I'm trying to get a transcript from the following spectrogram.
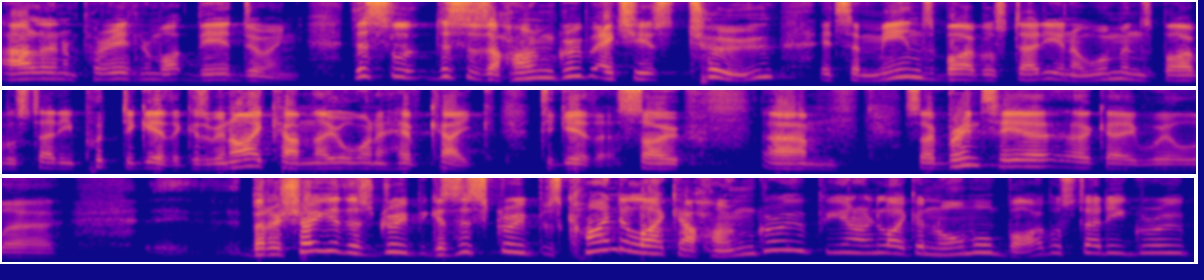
Arlen and Perret and what they're doing. This, this is a home group. Actually, it's two. It's a men's Bible study and a women's Bible study put together. Because when I come, they all want to have cake together. So, um, so Brent's here. Okay, we'll. Uh, but I show you this group because this group is kind of like a home group, you know, like a normal Bible study group,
